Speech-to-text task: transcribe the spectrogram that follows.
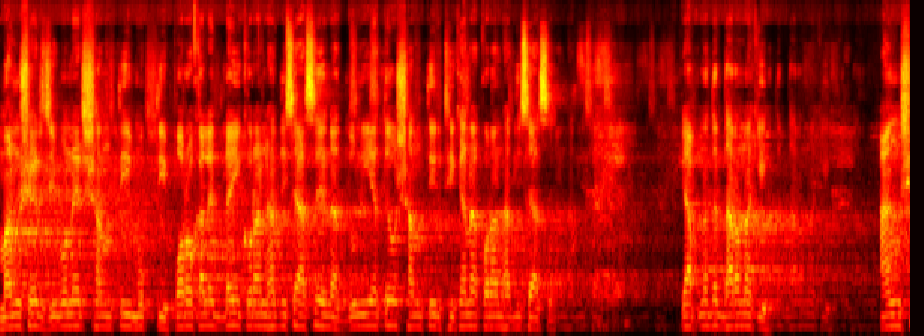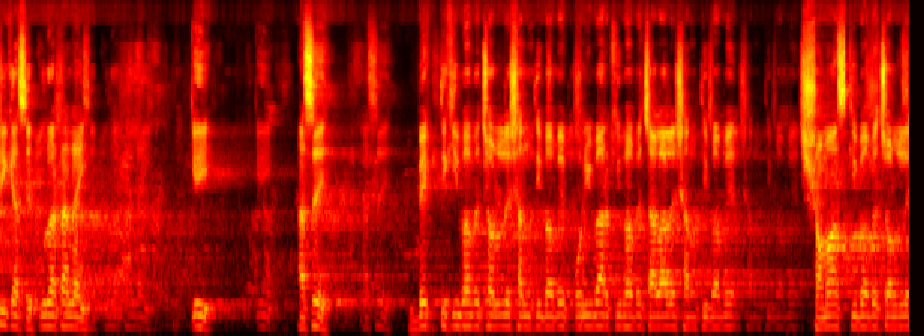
মানুষের জীবনের শান্তি, মুক্তি পরকালেরটাই কোরআন হাদিসে আছে না দুনিয়াতেও শান্তির ঠিকানা কোরআন হাদিসে আছে? আপনাদের ধারণা কি? আংশিক আছে, পুরাটা নাই। কি? আছে? ব্যক্তি কীভাবে চললে শান্তি পাবে? পরিবার কীভাবে চালালে শান্তি পাবে? সমাজ কীভাবে চললে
